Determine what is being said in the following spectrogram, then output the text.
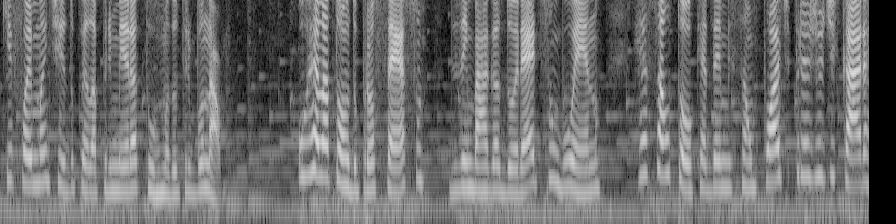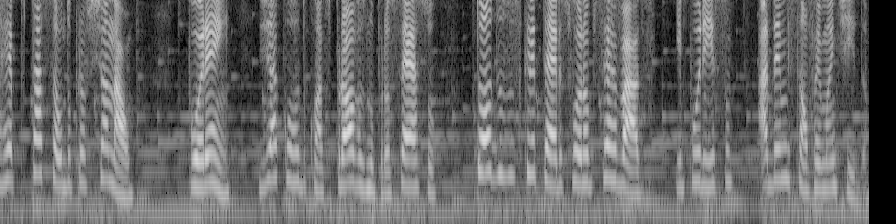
que foi mantido pela primeira turma do tribunal. O relator do processo, desembargador Edson Bueno, ressaltou que a demissão pode prejudicar a reputação do profissional. Porém, de acordo com as provas no processo, todos os critérios foram observados e, por isso, a demissão foi mantida.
